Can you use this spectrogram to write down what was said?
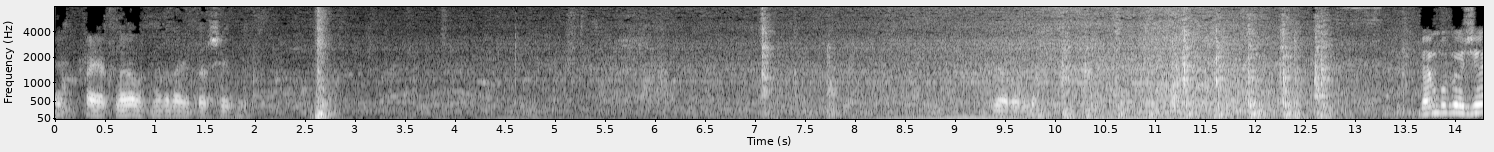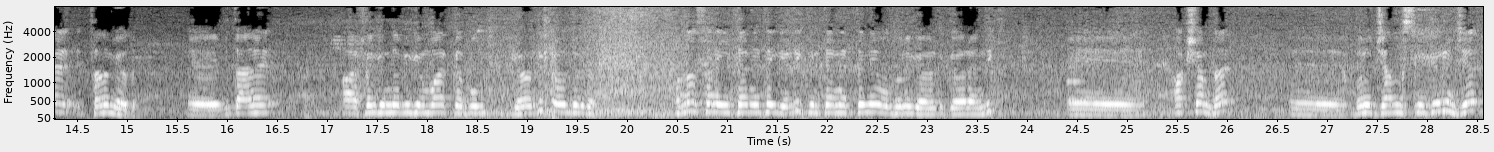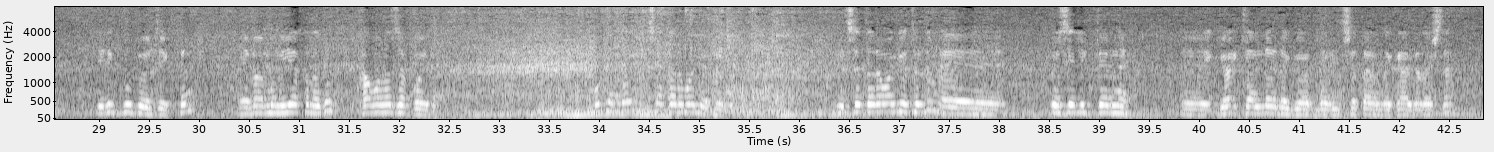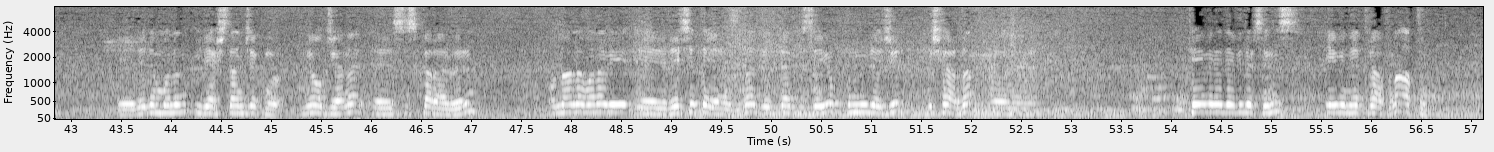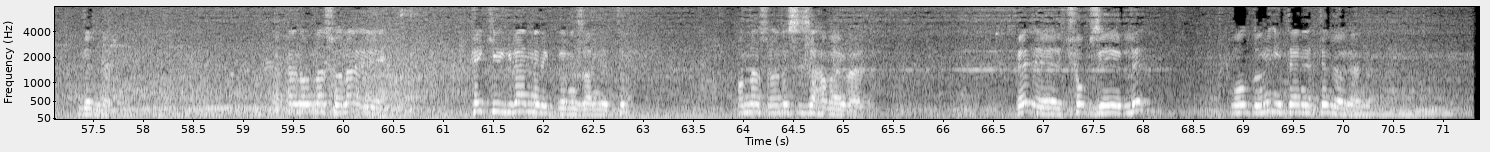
Oh, ayaklara bak ne kadar yukarı şey. Yoruldu. Ben bu böceği tanımıyordum. Ee, bir tane arfa günde bir gün var bul, gördük öldürdük. Ondan sonra internete girdik. İnternette ne olduğunu gördük, öğrendik. Ee, akşam da e, bunu canlısını görünce dedik bu böcekten. E, ben bunu yakaladım, kavanoza koydum. Bugün de ilçe tarıma götürdüm. İlçe tarıma götürdüm. Ee, özelliklerini e, kendileri de gördüler ilçe tarımdaki arkadaşlar. E, dedim bunun ilaçlanacak mı? Ne olacağını e, siz karar verin. Onlar da bana bir e, reçete yazdılar. Dediler bizde yok bunun ilacı dışarıdan e, temin edebilirseniz evin etrafına atın dediler. Ben ondan sonra e, pek ilgilenmediklerini zannettim. Ondan sonra da size haber verdim. Ve e, çok zehirli olduğunu internetten öğrendim.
